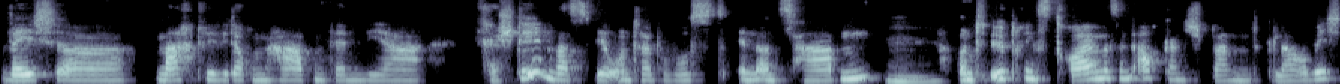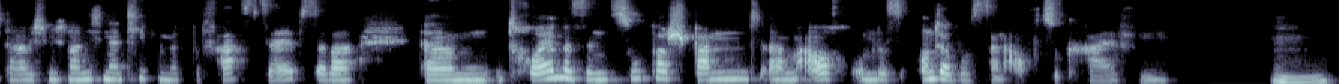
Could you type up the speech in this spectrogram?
welche Macht wir wiederum haben, wenn wir verstehen, was wir unterbewusst in uns haben. Mhm. Und übrigens, Träume sind auch ganz spannend, glaube ich. Da habe ich mich noch nicht in der Tiefe mit befasst selbst, aber ähm, Träume sind super spannend, ähm, auch um das Unterbewusstsein aufzugreifen. Mhm.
